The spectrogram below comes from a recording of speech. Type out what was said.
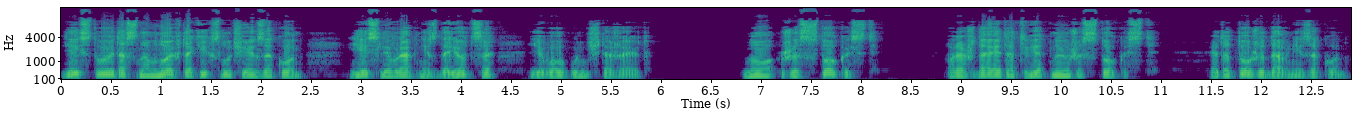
Действует основной в таких случаях закон — если враг не сдается, его уничтожают. Но жестокость порождает ответную жестокость. Это тоже давний закон.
